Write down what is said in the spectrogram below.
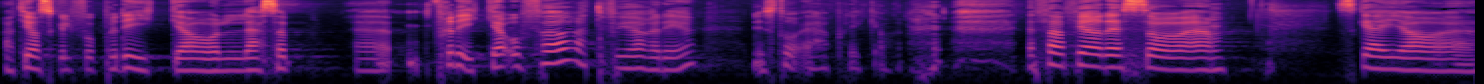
att jag skulle få predika och läsa eh, predika. Och för att få göra det, nu står jag här och predikar. För att få göra det så eh, ska jag eh,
